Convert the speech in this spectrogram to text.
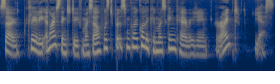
So, clearly, a nice thing to do for myself was to put some glycolic in my skincare regime, right? Yes.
